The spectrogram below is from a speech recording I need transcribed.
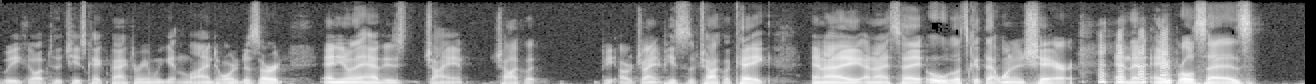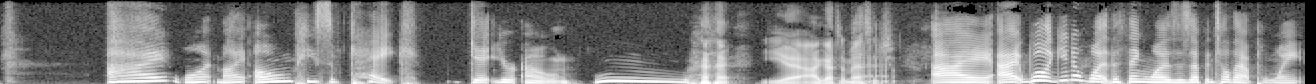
we go up to the cheesecake factory and we get in line to order dessert, and you know they have these giant chocolate or giant pieces of chocolate cake. And I and I say, "Oh, let's get that one and share." And then April says, I want my own piece of cake. Get your own. "Woo!" yeah, I got the message. I I well, you know what the thing was is up until that point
